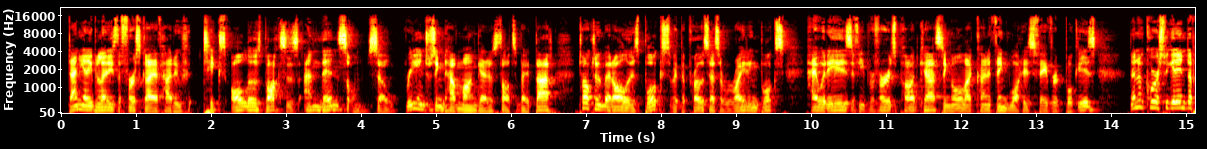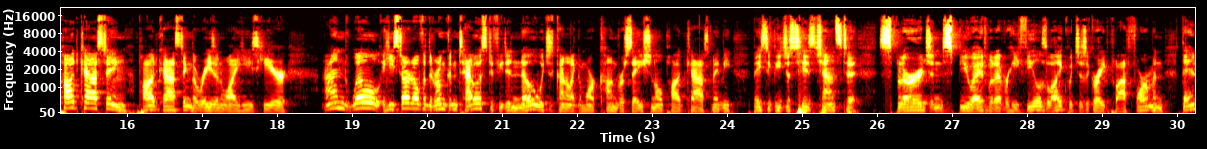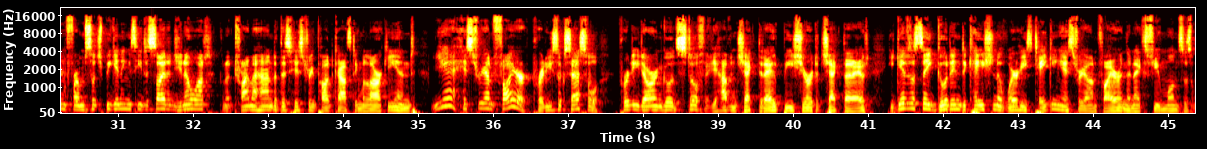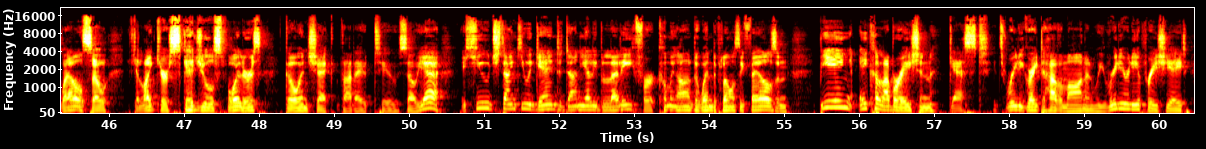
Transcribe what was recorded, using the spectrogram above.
Daniele Bolelli is the first guy I've had who ticks all those boxes and then some. So really interesting to have him on, get his thoughts about that. Talk to him about all his books, about the process of writing books, how it is, if he prefers podcasting, all that kind of thing, what his favorite book is. Then of course we get into podcasting. Podcasting, the reason why he's here and well, he started off with the Drunken Taoist, if you didn't know, which is kind of like a more conversational podcast, maybe basically just his chance to splurge and spew out whatever he feels like, which is a great platform. And then from such beginnings, he decided, you know what, I'm going to try my hand at this history podcasting malarkey. And yeah, History on Fire, pretty successful. Pretty darn good stuff. If you haven't checked it out, be sure to check that out. He gives us a good indication of where he's taking History on Fire in the next few months as well. So if you like your schedule spoilers, go and check that out too. So yeah, a huge thank you again to Daniele Bolelli for coming on to When Diplomacy Fails and being a collaboration guest. It's really great to have him on, and we really, really appreciate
